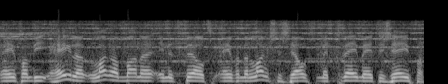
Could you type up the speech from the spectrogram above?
Een van die hele lange mannen in het veld. Een van de langste zelfs met 2 meter 7.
